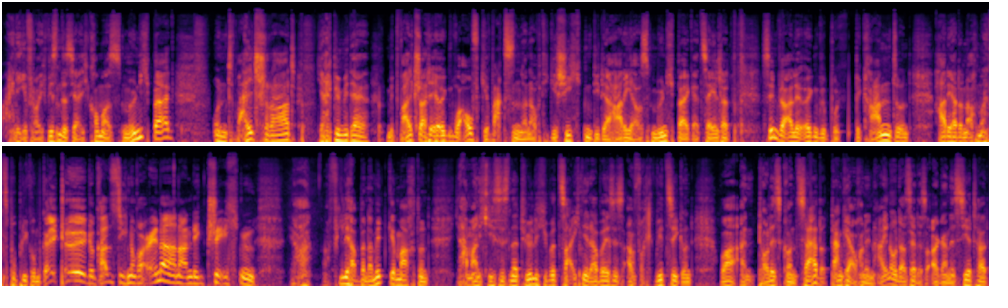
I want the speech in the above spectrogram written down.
einige von euch wissen das ja, ich komme aus Münchberg und Waldschrat. Ja, ich bin mit der, mit Waldschrat ja irgendwo aufgewachsen und auch die Geschichten, die der Harry aus Münchberg erzählt hat, sind wir alle irgendwie bekannt und Harry hat dann auch mal ins Publikum, Gelte, du kannst dich noch erinnern an die Geschichten. Ja, viele haben da mitgemacht und ja, manches ist natürlich überzeichnet, aber es ist einfach witzig und war ein tolles Konzert. Danke auch an den Hein Heino, dass er das organisiert hat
